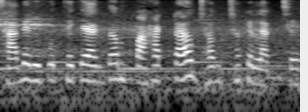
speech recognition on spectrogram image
ছাদের উপর থেকে একদম পাহাড়টাও ঝকঝকে লাগছে।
